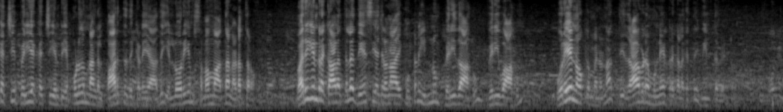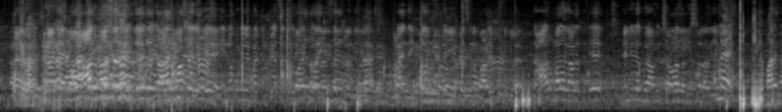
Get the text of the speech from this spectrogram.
கட்சி பெரிய கட்சி என்று எப்பொழுதும் நாங்கள் பார்த்தது கிடையாது. எல்லோரையும் சமமாக தான் நடத்துகிறோம் வருகின்ற காலத்தில் தேசிய ஜனநாயக கூட்டணி இன்னும் பெரிதாகும் விரிவாகும். ஒரே நோக்கம் என்னன்னா திராவிட முன்னேற்ற கழகத்தை வீழ்த்த வேண்டும். ஓகேவா? ஆறு மாசம் ஆறு இந்த பாருங்க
